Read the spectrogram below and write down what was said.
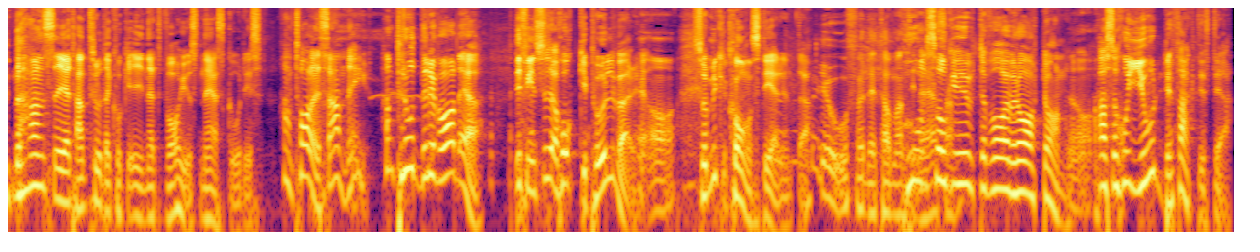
När han säger att han trodde att kokainet var just näsgodis, han talade sanning. Han trodde det var det. Det finns ju så här hockeypulver. ja. Så mycket konstigt är det inte. Jo, för det tar man till Hon näsan. såg ut att vara över 18. Ja. Alltså hon gjorde faktiskt det.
